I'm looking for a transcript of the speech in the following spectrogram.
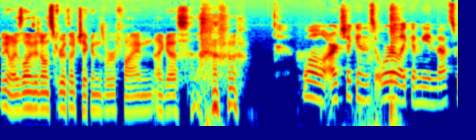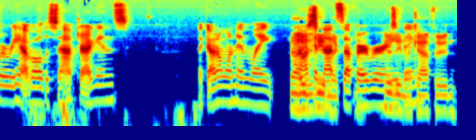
Anyway, as long as they don't screw with our chickens, we're fine, I guess. Well, our chickens, or like, I mean, that's where we have all the snapdragons. Like, I don't want him like No, knocking that stuff over or he was eating anything. the cat food.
